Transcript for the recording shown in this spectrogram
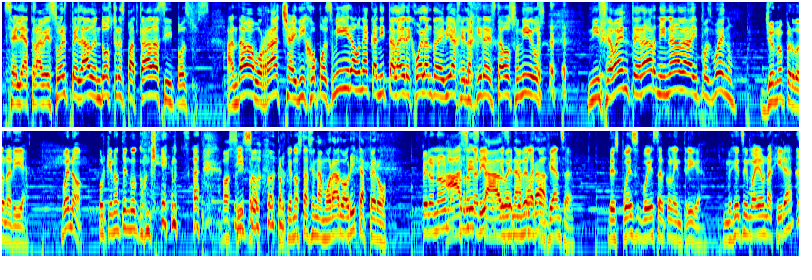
se le atravesó el pelado en dos, tres patadas y pues andaba borracha y dijo, pues mira, una canita al aire, Joel anda de viaje en la gira de Estados Unidos. ni se va a enterar ni nada y pues bueno. Yo no perdonaría. Bueno, porque no tengo con quién. O sea, sí, porque, no estás enamorado ahorita, pero... Pero no, no perdonaría porque se pierde la confianza. Después voy a estar con la intriga. Imagínense que vaya a una gira.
